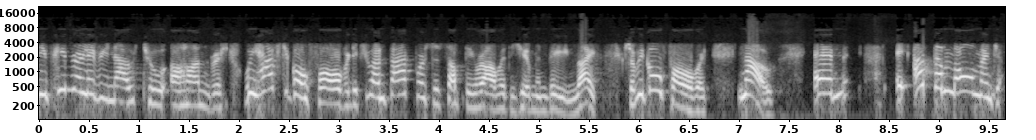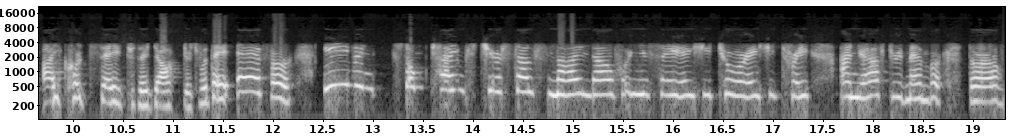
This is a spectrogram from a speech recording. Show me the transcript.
see, people are living now to a hundred. We have to go forward. If you went backwards, there's something wrong with the human being, right? So we go forward. Now, um, at the moment, I could say to the doctors, would they ever, even sometimes to yourself, Niall, now when you say 82 or 83, and you have to remember there are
